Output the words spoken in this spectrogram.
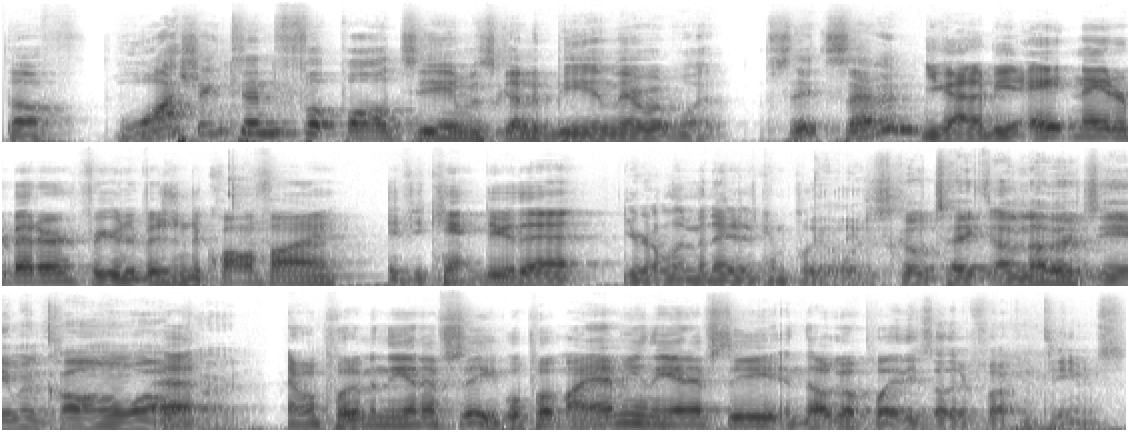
the Washington football team is gonna be in there with what six, seven? You got to be eight and eight or better for your division to qualify. If you can't do that, you're eliminated completely. Just go take another team and call them a wild Yeah. card. And we'll put them in the NFC. We'll put Miami in the NFC, and they'll go play these other fucking teams.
